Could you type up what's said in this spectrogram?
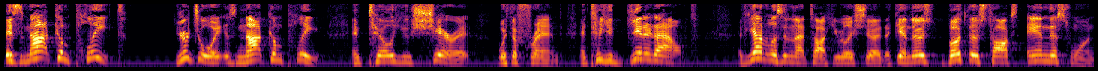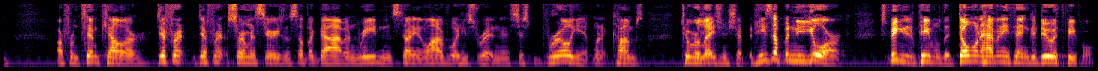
is not complete your joy is not complete until you share it with a friend, until you get it out. If you haven't listened to that talk, you really should. Again, those both those talks and this one are from Tim Keller, different different sermon series and stuff like that. I've been reading and studying a lot of what he's written. And it's just brilliant when it comes to relationship. And he's up in New York speaking to people that don't want to have anything to do with people.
